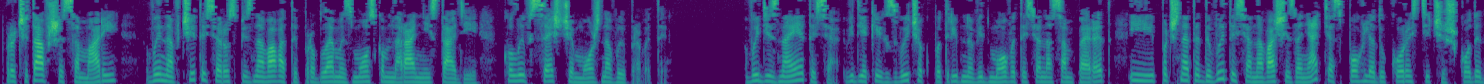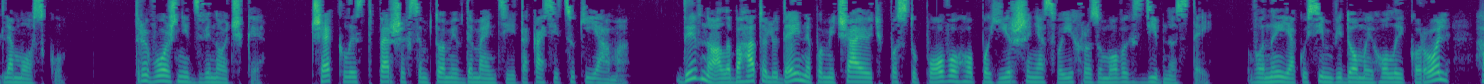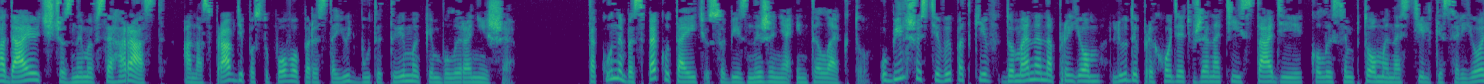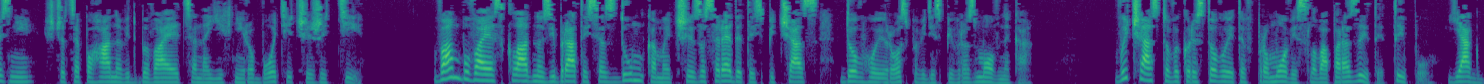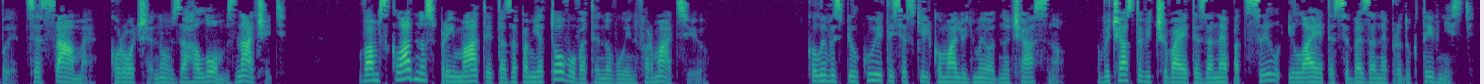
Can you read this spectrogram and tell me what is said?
Прочитавши Самарі, ви навчитеся розпізнавати проблеми з мозком на ранній стадії, коли все ще можна виправити. Ви дізнаєтеся, від яких звичок потрібно відмовитися насамперед, і почнете дивитися на ваші заняття з погляду користі чи шкоди для мозку. Тривожні дзвіночки, чек-лист перших симптомів деменції Такасі Цукіяма. Дивно, але багато людей не помічають поступового погіршення своїх розумових здібностей. Вони, як усім відомий голий король, гадають, що з ними все гаразд, а насправді поступово перестають бути тими, ким були раніше. Таку небезпеку таїть у собі зниження інтелекту. У більшості випадків до мене на прийом люди приходять вже на тій стадії, коли симптоми настільки серйозні, що це погано відбивається на їхній роботі чи житті. Вам буває складно зібратися з думками чи зосередитись під час довгої розповіді співрозмовника. Ви часто використовуєте в промові слова паразити, типу якби, це саме, коротше, ну, загалом, значить. Вам складно сприймати та запам'ятовувати нову інформацію. Коли ви спілкуєтеся з кількома людьми одночасно, ви часто відчуваєте занепад сил і лаєте себе за непродуктивність.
